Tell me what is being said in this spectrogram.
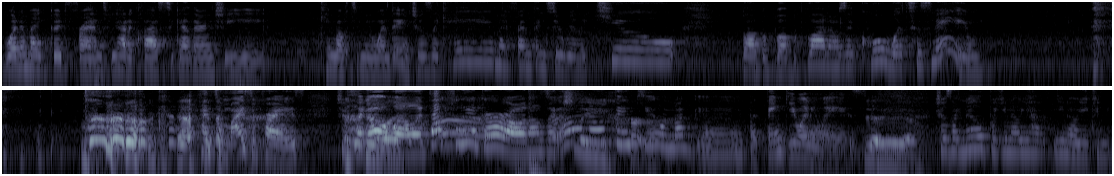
one of my good friends, we had a class together, and she came up to me one day and she was like, "Hey, my friend thinks you're really cute." Blah blah blah blah blah. And I was like, "Cool. What's his name?" okay. And to my surprise, she was like, "Oh Like, well, it's actually a girl." And I was like, "Oh no, thank her." you. I'm not gay, but thank you anyways." Yeah, yeah, yeah. She was like, "No, but you know, you have, you know, you can,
